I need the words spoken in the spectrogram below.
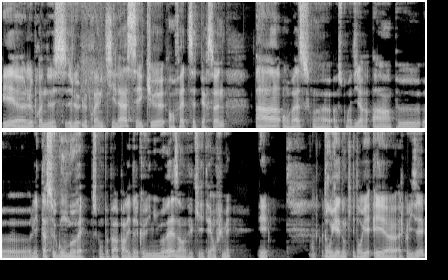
Et euh, le problème de le, le problème qui est là, c'est que en fait cette personne a, on va ce qu'on va- ce qu'on va dire, a un peu euh, l'état second mauvais, parce qu'on peut pas parler d'alcoolémie mauvaise, hein, vu qu'il était enfumé et Alcool. drogué, donc et drogué et euh, alcoolisé.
